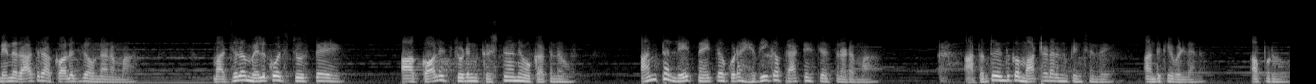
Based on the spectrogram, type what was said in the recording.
నిన్న రాత్రి ఆ కాలేజీలో ఉన్నానమ్మా. మధ్యలో మెలకు వచ్చి చూస్తే ఆ కాలేజ్ స్టూడెంట్ కృష్ణ అనే ఒక అతను అంత లేట్ నైట్లో కూడా హెవీగా ప్రాక్టీస్ చేస్తున్నాడమ్మా. అతనితో ఎందుకో మాట్లాడాలనిపించింది. అందుకే వెళ్ళాను. అప్పుడు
